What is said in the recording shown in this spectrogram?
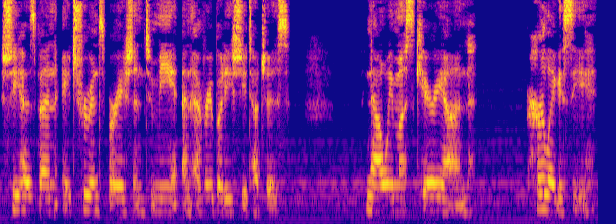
She has been a true inspiration to me and everybody she touches. Now we must carry on her legacy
